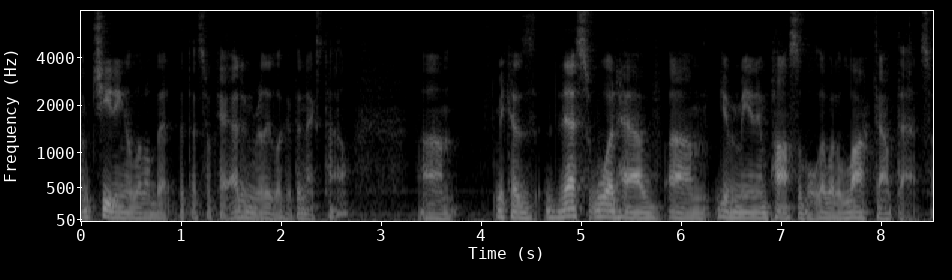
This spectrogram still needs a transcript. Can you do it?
am cheating a little bit but that's okay. I didn't really look at the next tile. Um, because this would have um, given me an impossible that would have locked out that so,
